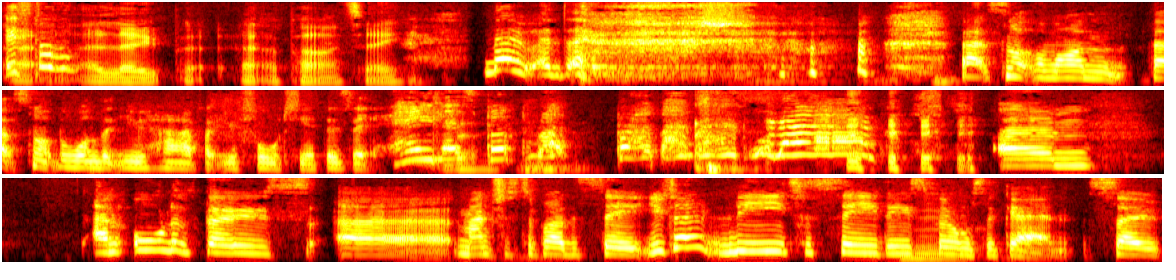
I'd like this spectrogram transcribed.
It's a, not- a loop at- a party. no, and that's not the one. That's not the one that you have at your fortieth, is it? Hey, let's put Bro- Brokeback Mountain. um, and all of those uh, Manchester by the Sea. You don't need to see these films again. So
